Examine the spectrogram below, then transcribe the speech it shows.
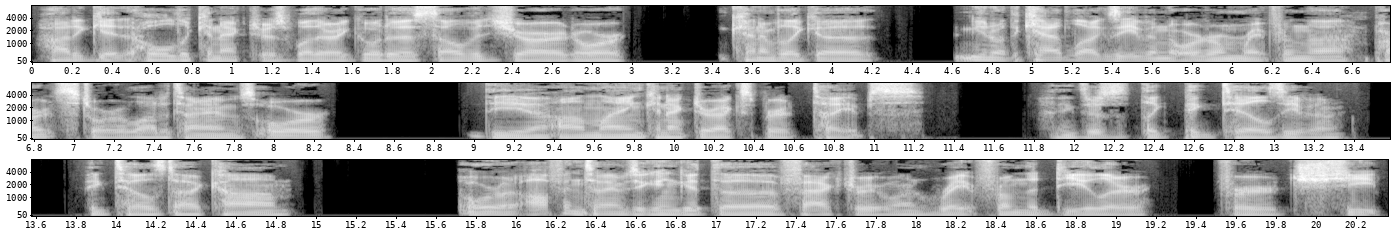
how to get hold of connectors, whether I go to a salvage yard or kind of like a, you know, the catalogs even order them right from the parts store a lot of times or the uh, online connector expert types. I think there's like pigtails even, pigtails.com. Or oftentimes you can get the factory one right from the dealer for cheap.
